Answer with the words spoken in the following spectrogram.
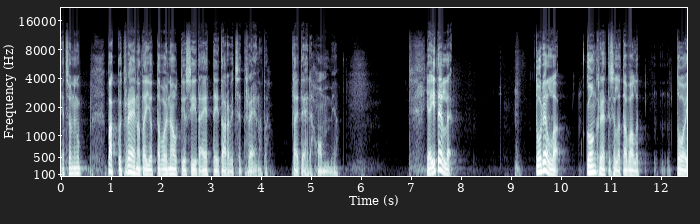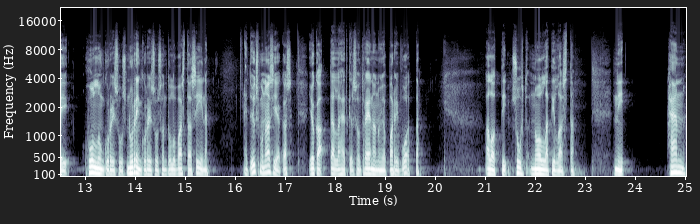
Että se on niinku pakko treenata, jotta voi nauttia siitä, ettei tarvitse treenata tai tehdä hommia. Ja itselle todella konkreettisella tavalla toi hullunkurisuus, nurinkurisuus on tullut vastaan siinä, että yksi mun asiakas, joka tällä hetkellä se on treenannut jo pari vuotta, aloitti suht nollatilasta, niin hän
